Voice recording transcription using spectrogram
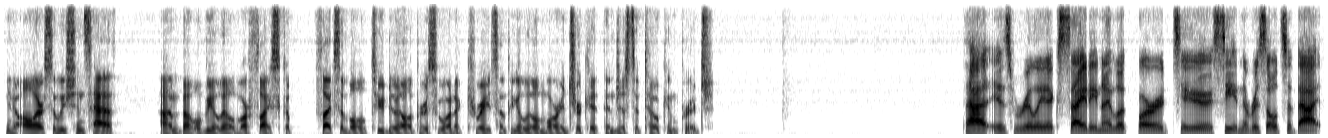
you know, all our solutions have, um, but will be a little more flex- flexible to developers who want to create something a little more intricate than just a token bridge. That is really exciting. I look forward to seeing the results of that.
